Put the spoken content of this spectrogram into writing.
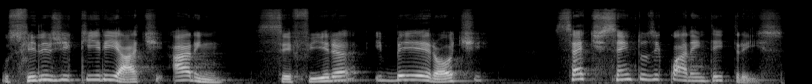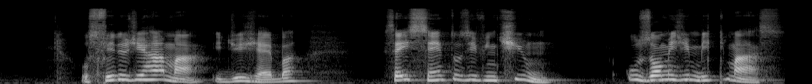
Os filhos de Kiriate Arim, Sefira e Beerote, 743. Os filhos de Ramá e de Jeba, 621. Os homens de Micmas,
